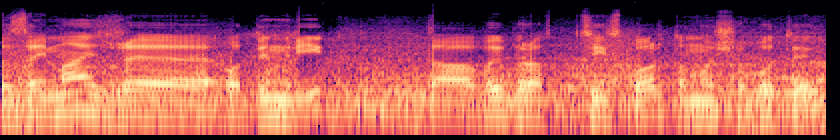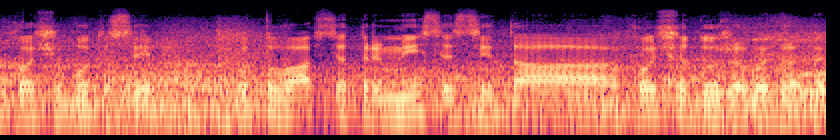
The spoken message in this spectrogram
Займаюсь вже один рік та вибрав цей спорт, тому що бути, хочу бути сильним. Готувався три місяці та хочу дуже виграти.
